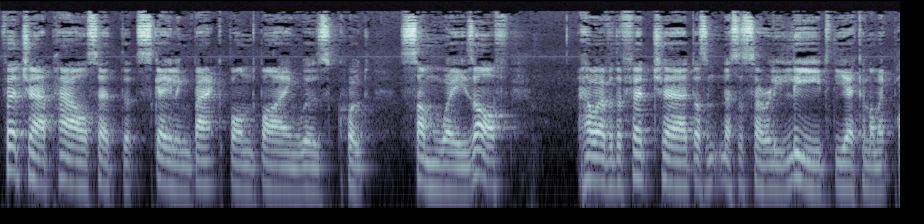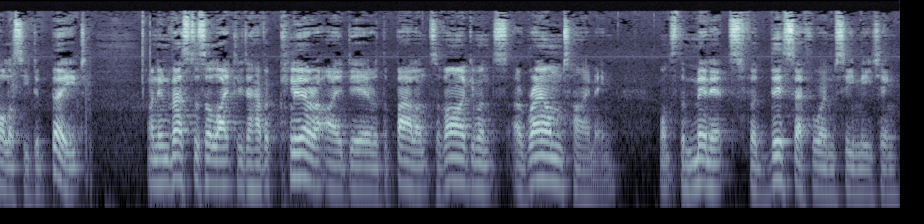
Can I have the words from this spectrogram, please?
Fed Chair Powell said that scaling back bond buying was, quote, some ways off. However, the Fed chair doesn't necessarily lead the economic policy debate, and investors are likely to have a clearer idea of the balance of arguments around timing once the minutes for this FOMC meeting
